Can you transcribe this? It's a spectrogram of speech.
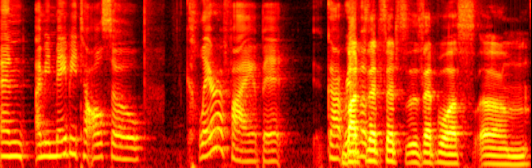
And I mean, maybe to also clarify a bit, got rid But of a, that that's, that was um,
